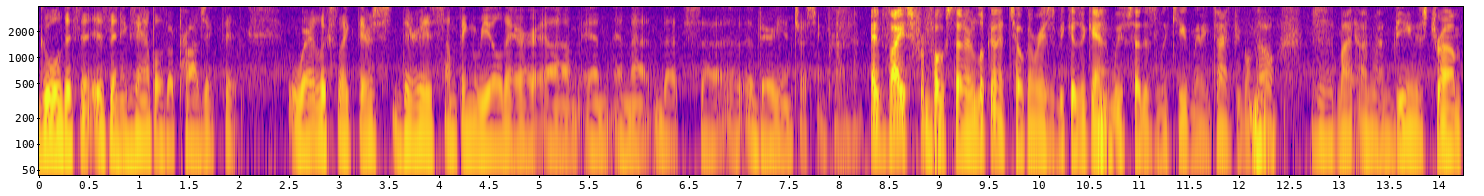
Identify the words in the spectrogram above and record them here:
Guld is, is an example of a project that where it looks like there's there is something real there, um, and and that that's uh, a a very interesting project. Advice Mm-hmm. for folks that are looking at token raises, because again, we've said this in the cube many times, people know, Mm-hmm. this is my, I'm, I'm beating this drum.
